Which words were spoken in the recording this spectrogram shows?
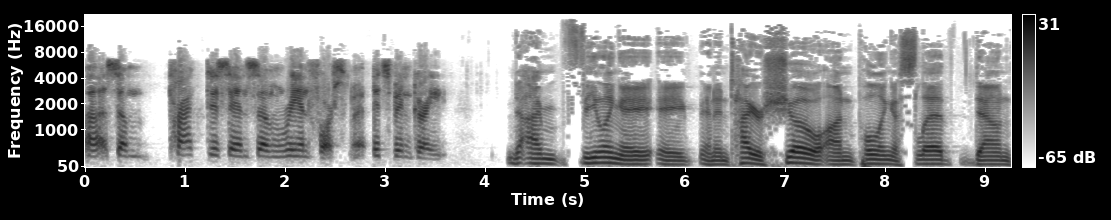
uh, some practice and some reinforcement. It's been great. I'm feeling a, a an entire show on pulling a sled down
